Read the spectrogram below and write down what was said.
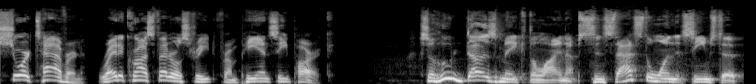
Shore Tavern, right across Federal Street from PNC Park. So who does make the lineup? Since that's the one that seems to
